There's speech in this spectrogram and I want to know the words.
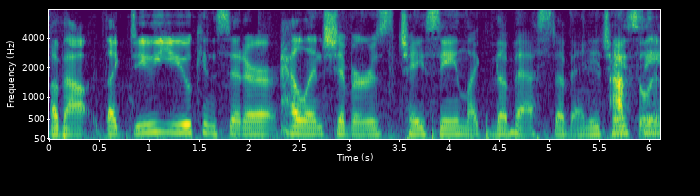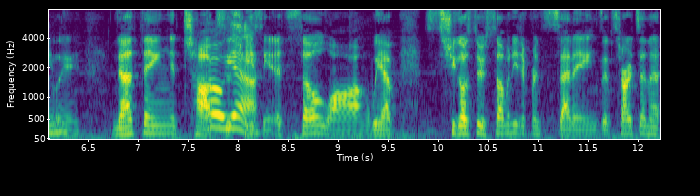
about like, do you consider Helen Shivers chase scene like the best of any chase Absolutely. scene? Nothing tops Oh, the yeah. scene. It's so long. We have she goes through so many different settings. It starts in a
